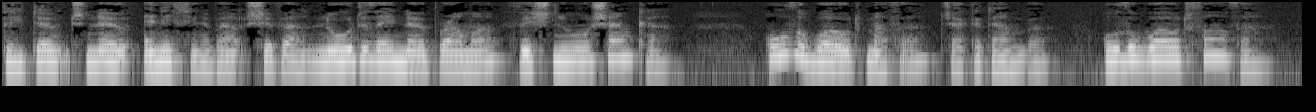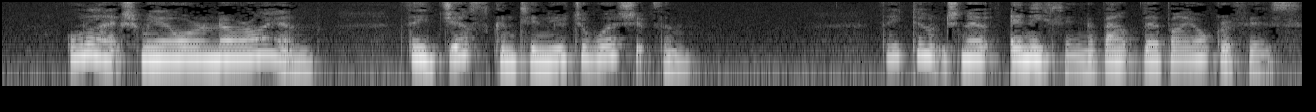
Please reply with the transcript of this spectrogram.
They don't know anything about Shiva, nor do they know Brahma, Vishnu or Shankar or the World Mother, Jagadamba, or the World Father, or Lakshmi or Narayan. They just continue to worship them. They don't know anything about their biographies.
